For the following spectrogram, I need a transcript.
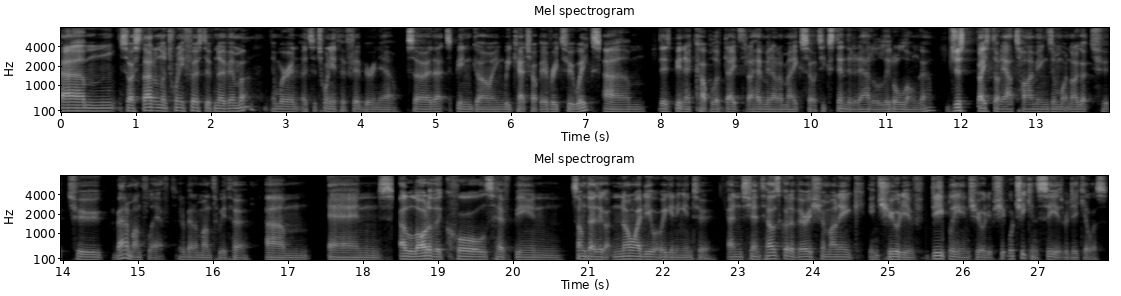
Um, so I started on the 21st of November and we're in, it's the 20th of February now. So that's been going, we catch up every two weeks. Um, there's been a couple of dates that I haven't been able to make, so it's extended it out a little longer, just based on our timings and whatnot. I got to, to about a month left, got about a month with her. Um, and a lot of the calls have been some days I got no idea what we're getting into. And Chantelle's got a very shamanic, intuitive, deeply intuitive. She, what she can see is ridiculous.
